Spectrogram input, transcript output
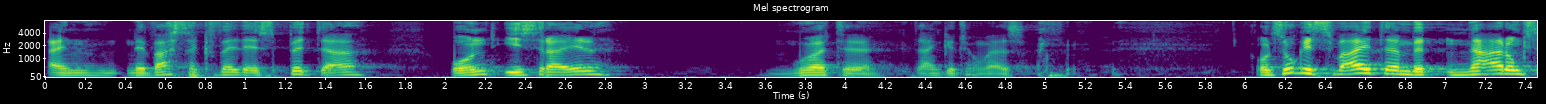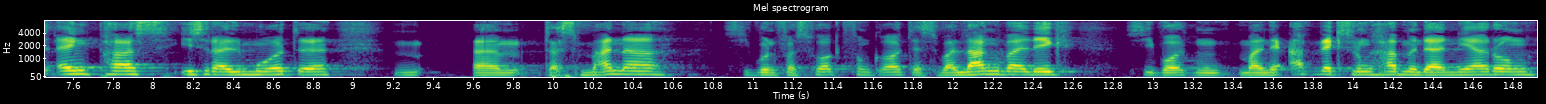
eine Wasserquelle ist bitter und Israel murrte. Danke, Thomas. Und so geht es weiter mit Nahrungsengpass, Israel murrte, ähm, das Manna, sie wurden versorgt von Gott, es war langweilig, sie wollten mal eine Abwechslung haben in der Ernährung,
